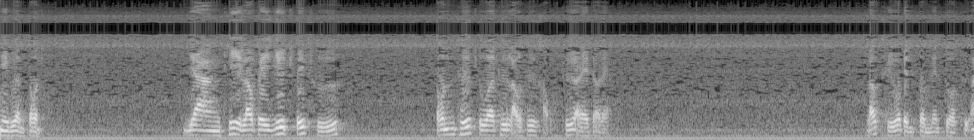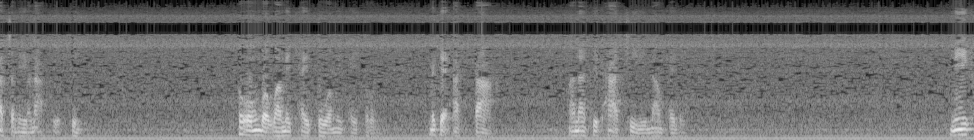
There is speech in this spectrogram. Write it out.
นี่เบื้องต้น อย่างที่เราไปยึดไปถือ ตนถือตัวถือเราถือเขาถืออะไรต่ออะไรแล้วถือว่าเป็นตนเป็นตัวคืออัศนีนะเกิดขึ้น พระองค์บอกว่าไม่ใช่ตัวไม่ใช่ตน ไม่ใช่อัตตาอันนั้นคือธาตุสี่น้ำไปเลยมีค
